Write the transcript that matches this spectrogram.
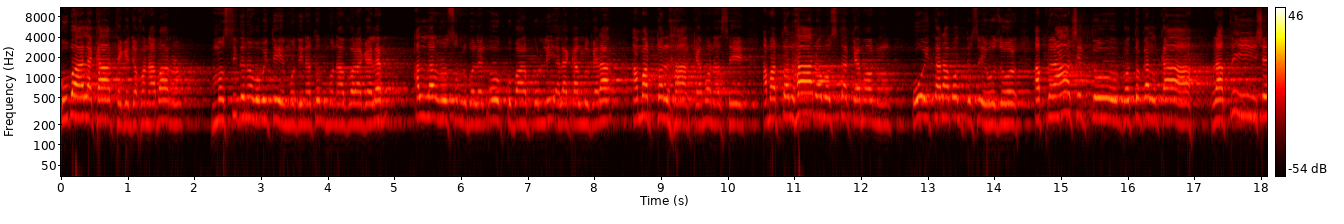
কুবা এলাকা থেকে যখন আবার মসজিদে নবীতে মদিনাতুল মুনাফরা গেলেন আল্লাহ রসুল বলেন, ও কুবা পল্লী এলাকার লোকেরা, আমার তলহা কেমন আছে? আমার তলহার অবস্থা কেমন? ওই তারা বলতেছে, হুজুর, আপনার আশেক তো গতকালকা রাত্রি সে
